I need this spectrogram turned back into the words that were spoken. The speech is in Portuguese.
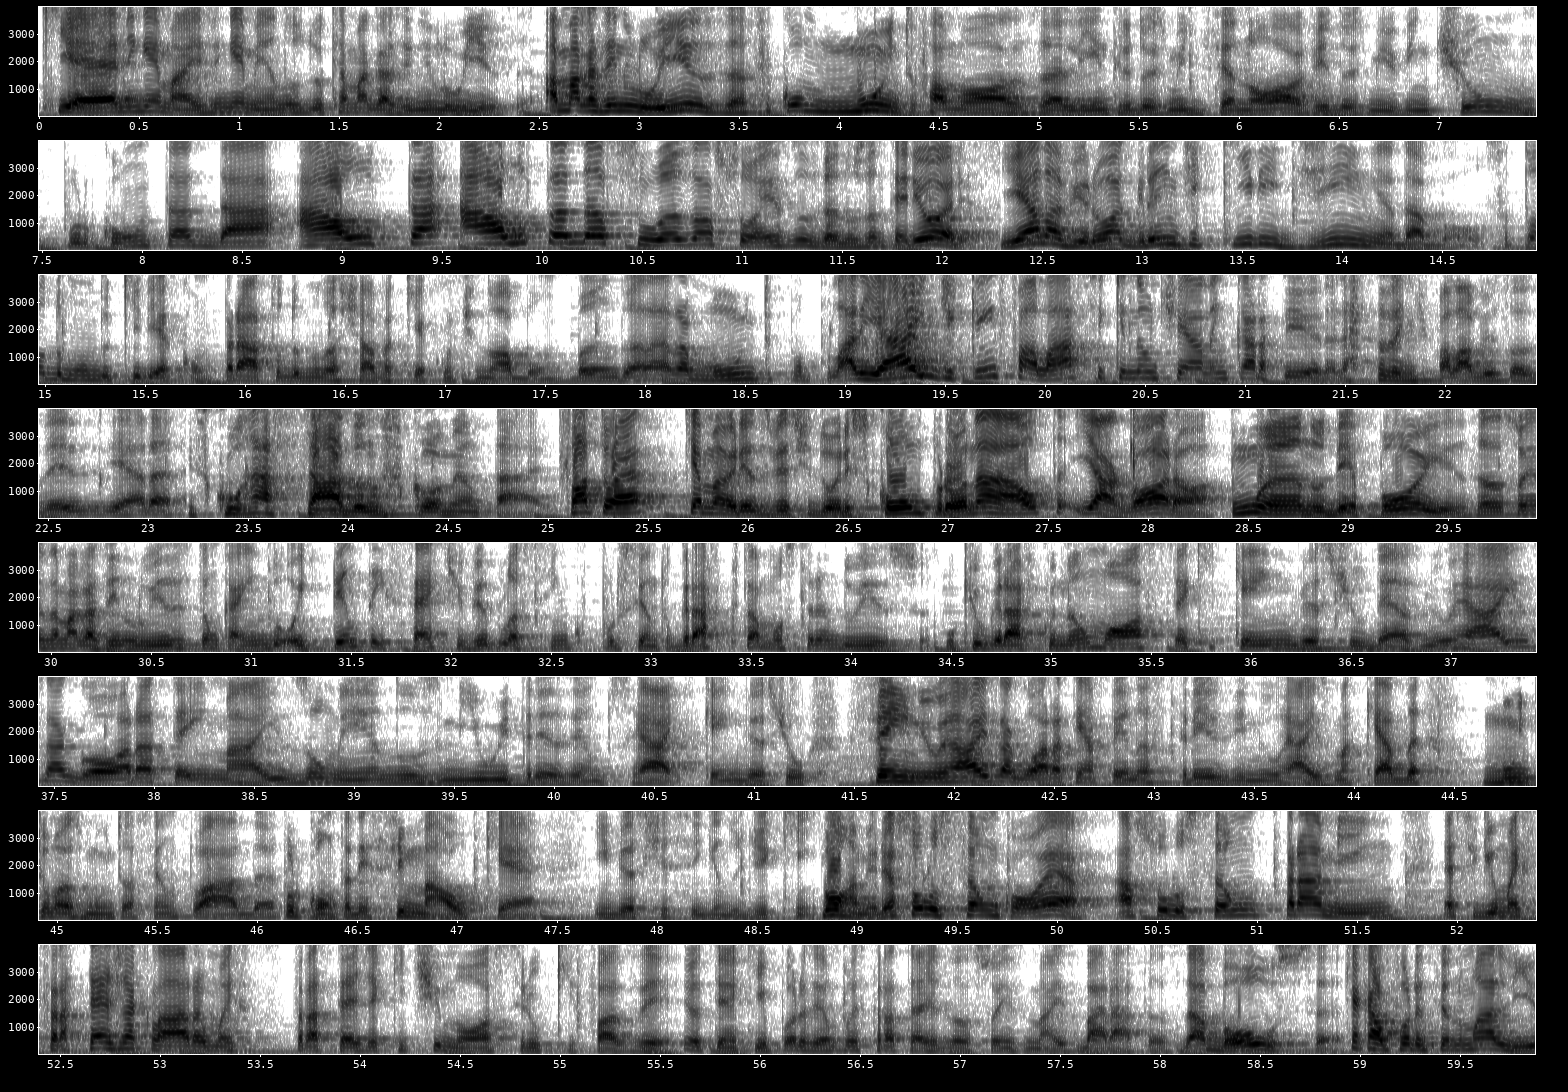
que é ninguém mais, ninguém menos do que a Magazine Luiza. A Magazine Luiza ficou muito famosa ali entre 2019 e 2021 por conta da alta, alta das suas ações nos anos anteriores. E ela virou a grande queridinha da bolsa. Todo mundo queria comprar, todo mundo achava que ia continuar bombando, ela era muito popular. E ai de quem falasse que não tinha ela em carteira. Aliás, a gente falava isso às vezes e era escurraçado nos comentários. Fato é que a maioria dos investidores comprou na alta e agora, ó, um ano depois, as ações ações da Magazine Luiza estão caindo 87,5%. O gráfico está mostrando isso. O que o gráfico não mostra é que quem investiu 10 mil reais agora tem mais ou menos 1.300 reais. Quem investiu 100 mil reais agora tem apenas 13 mil reais, uma queda muito, mas muito acentuada por conta desse mal que é investir seguindo de Kim. Bom, Ramiro, a solução qual é? A solução para mim é seguir uma estratégia clara, uma estratégia que te mostre o que fazer. Eu tenho aqui, por exemplo, a estratégia das ações mais baratas da bolsa, que acaba fornecendo uma lista,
